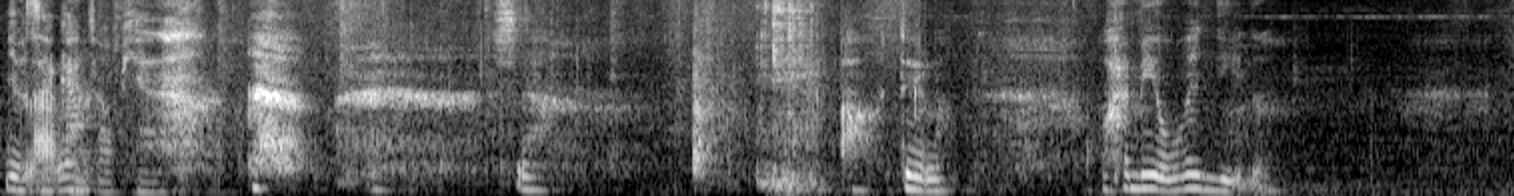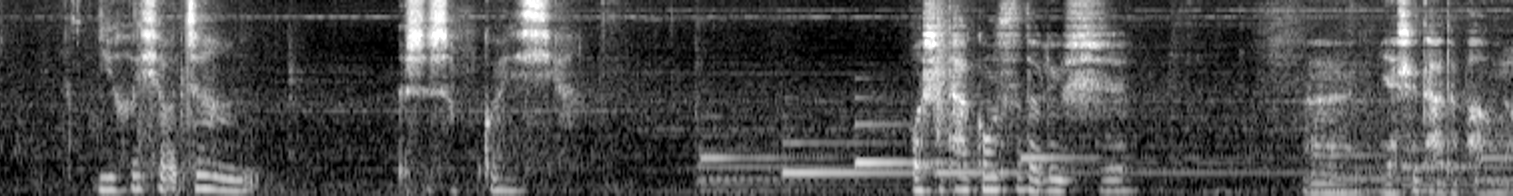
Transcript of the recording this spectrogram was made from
你来看照片啊？是啊。哦，对了，我还没有问你呢。你和小郑是什么关系啊？我是他公司的律师，嗯，也是他的朋友。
